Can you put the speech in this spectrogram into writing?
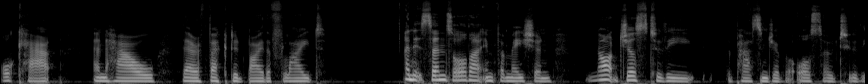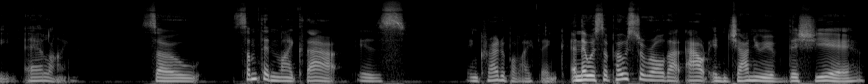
or cat and how they're affected by the flight. And it sends all that information not just to the, the passenger, but also to the airline. So something like that is incredible, I think. And they were supposed to roll that out in January of this year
